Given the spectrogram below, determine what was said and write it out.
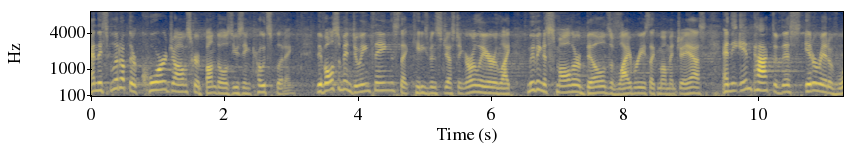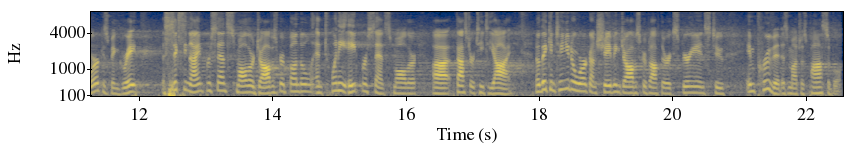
And they split up their core JavaScript bundles using code splitting. They've also been doing things that Katie's been suggesting earlier, like moving to smaller builds of libraries like Moment.js. And the impact of this iterative work has been great. A 69% smaller JavaScript bundle and 28% smaller, uh, faster TTI. Now, they continue to work on shaving JavaScript off their experience to improve it as much as possible.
